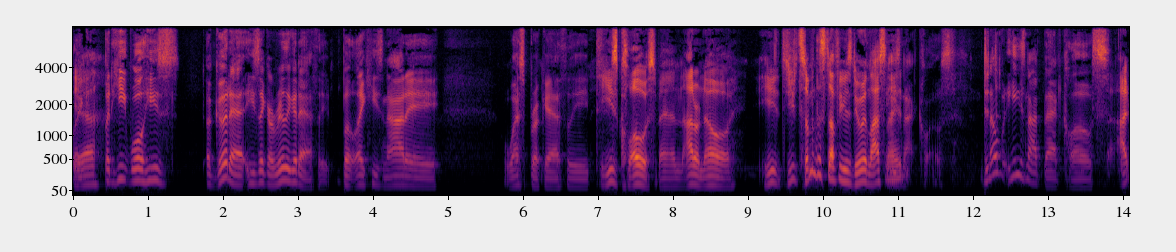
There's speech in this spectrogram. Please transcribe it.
like, Yeah. but he well he's a good at he's like a really good athlete, but like he's not a Westbrook athlete. He's close, man. I don't know. He, some of the stuff he was doing last He's night. He's not close. no, he's not that close. I, I,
